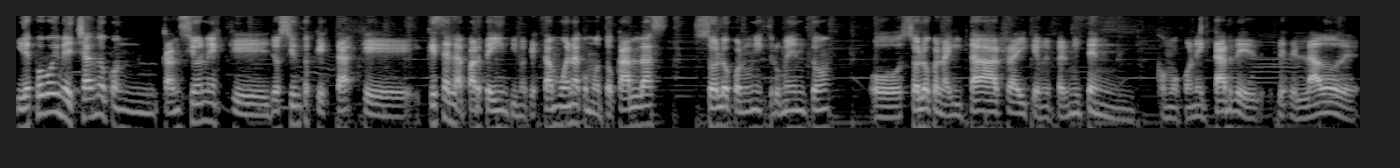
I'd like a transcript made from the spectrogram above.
Y después voy echando con canciones que yo siento que, está, que, que esa es la parte íntima, que es tan buena como tocarlas solo con un instrumento o solo con la guitarra y que me permiten como conectar de- desde el lado de...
